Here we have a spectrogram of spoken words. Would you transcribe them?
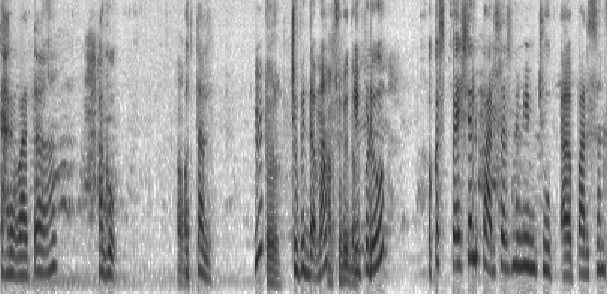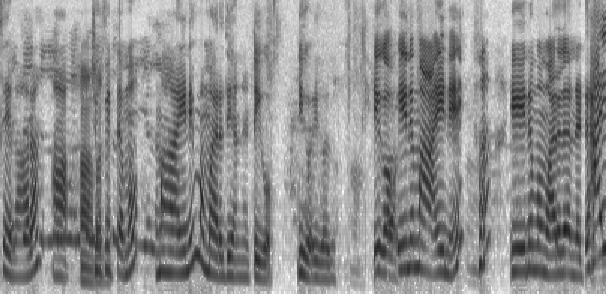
తర్వాత అగో వత్తాలు? చూపిద్దామా? చూపిద్దాం. ఇప్పుడు ఒక స్పెషల్ పర్సన్స్ని మేము చూ పర్సన్స్ ఆ, చూపిస్తాము మా ఆయనే మా మరిది అన్నట్టు ఇగో ఇగో ఇగో ఇగో. ఇగో ఈయన మా ఆయనే? ఈయన మా మరిది అన్నట్టు. హాయ్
